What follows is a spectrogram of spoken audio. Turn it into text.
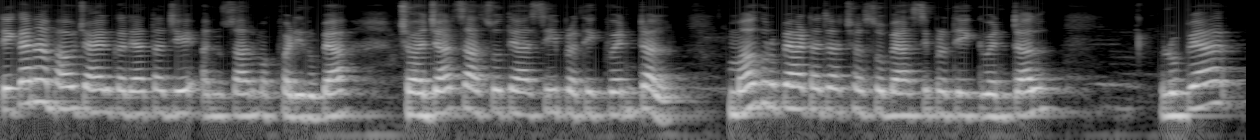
ટેકાના ભાવ જાહેર કર્યા હતા જે અનુસાર મગફળી રૂપિયા છ હજાર સાતસો ત્યાસી પ્રતિ ક્વિન્ટલ, મગ રૂપિયા આઠ હજાર છસો બ્યાસી પ્રતિ ક્વિન્ટલ, રૂપિયા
